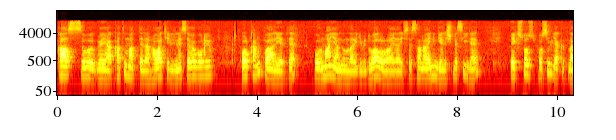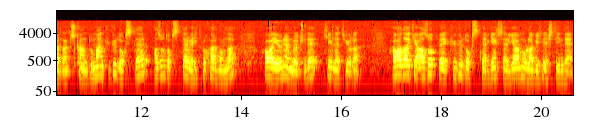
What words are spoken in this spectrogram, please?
gaz, sıvı veya katı maddeler hava kirliliğine sebep oluyor. Volkanik faaliyetler, orman yangınları gibi doğal olaylar ise sanayinin gelişmesiyle egzoz fosil yakıtlardan çıkan duman kükürt oksitler, azot oksitler ve hidrokarbonlar havayı önemli ölçüde kirletiyorlar. Havadaki azot ve kükürt oksitler gençler yağmurla birleştiğinde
